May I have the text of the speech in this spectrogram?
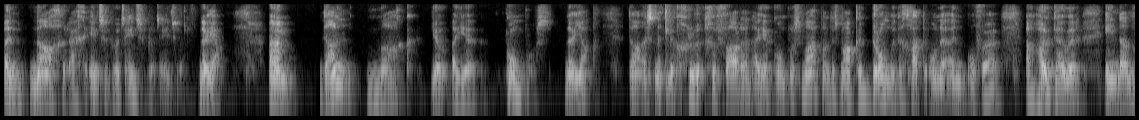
in nagereg ensovoorts ensovoorts ensovoorts. Nou ja. Um dan maak jou eie kompos. Nou ja, daar is netlik groot gevaar in eie kompos maak want ons maak 'n drom met 'n gat onder-in of 'n 'n houthouer en dan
